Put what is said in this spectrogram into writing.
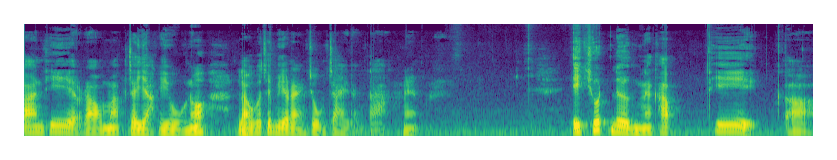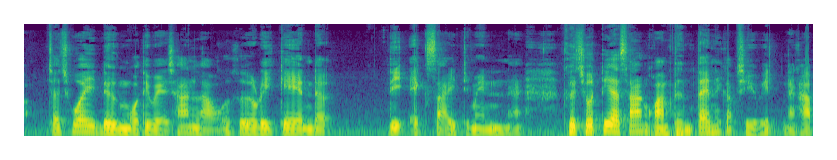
บ้านที่เรามักจะอยากอยู่เนาะเราก็จะมีแรงจูงใจต่างๆนะอีกชุดหนึ่งนะครับที่จะช่วยดึง motivation เราก็คือ regain the the excitement นะคือชุดที่จะสร้างความตื่นเต้นให้กับชีวิตนะครับ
